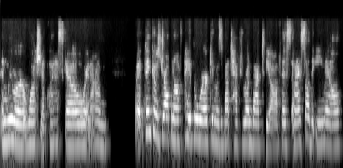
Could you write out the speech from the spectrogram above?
and we were watching a class go, and I'm I think I was dropping off paperwork and was about to have to run back to the office. And I saw the email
